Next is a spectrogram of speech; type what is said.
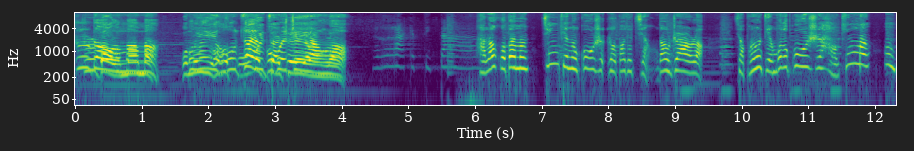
知道了，妈妈，我们以后再也不会这样了。好了，伙伴们，今天的故事肉包就讲到这儿了。小朋友点播的故事好听吗？嗯，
